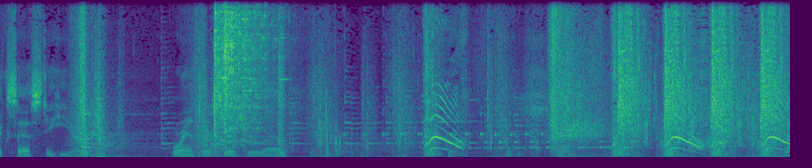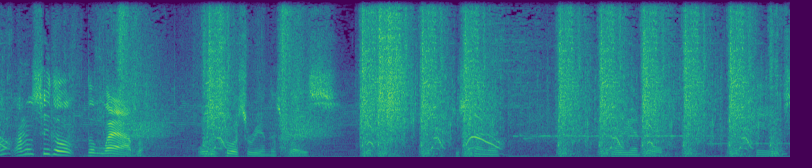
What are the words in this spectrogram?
access to here. Oriental Sorcery Lab. I don't, see the the lab or the sorcery in this place. Just kind of Oriental caves.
